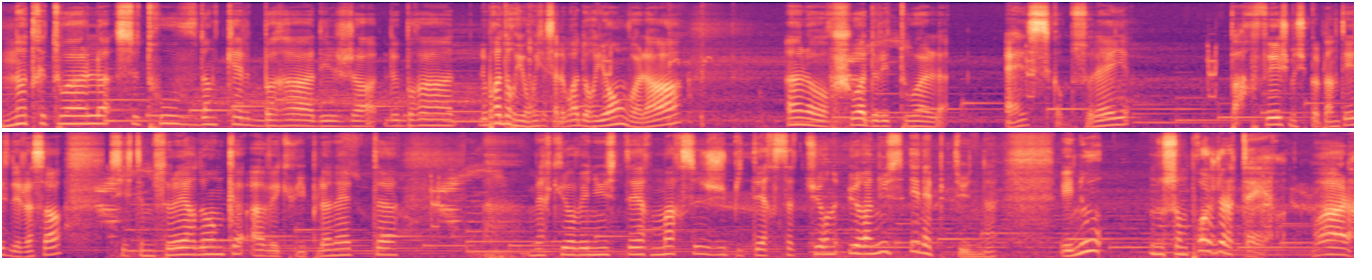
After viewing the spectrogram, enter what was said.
Notre étoile se trouve dans quel bras déjà? Le bras... Le bras d'Orion, oui c'est ça, le bras d'Orion, voilà. Alors, choix de l'étoile S comme soleil. Parfait, je me suis pas planté, c'est déjà ça. Système solaire donc, avec 8 planètes. Mercure, Vénus, Terre, Mars, Jupiter, Saturne, Uranus et Neptune. Et nous, nous sommes proches de la Terre. Voilà.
